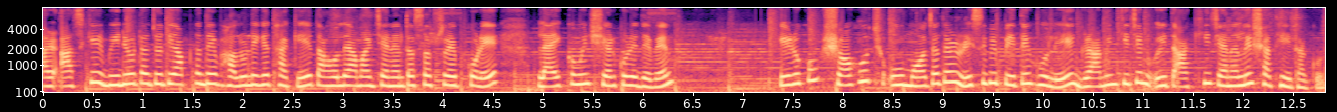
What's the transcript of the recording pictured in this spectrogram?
আর আজকের ভিডিওটা যদি আপনাদের ভালো লেগে থাকে, তাহলে আমার চ্যানেলটা সাবস্ক্রাইব করে লাইক, কমেন্ট, শেয়ার করে দেবেন। এরকম সহজ ও মজাদার রেসিপি পেতে হলে গ্রামীণ কিচেন উইথ আখি চ্যানেলের সাথেই থাকুন।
